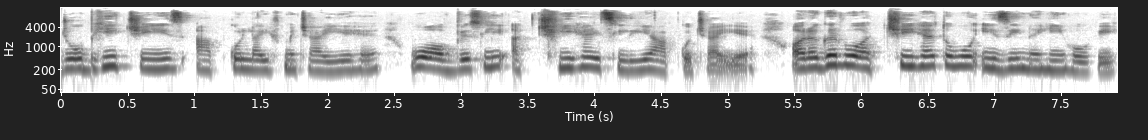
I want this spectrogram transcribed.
जो भी चीज़ आपको लाइफ में चाहिए है, वो ऑब्वियसली अच्छी है, इसलिए आपको चाहिए। और अगर वो अच्छी है तो वो ईजी नहीं होगी।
